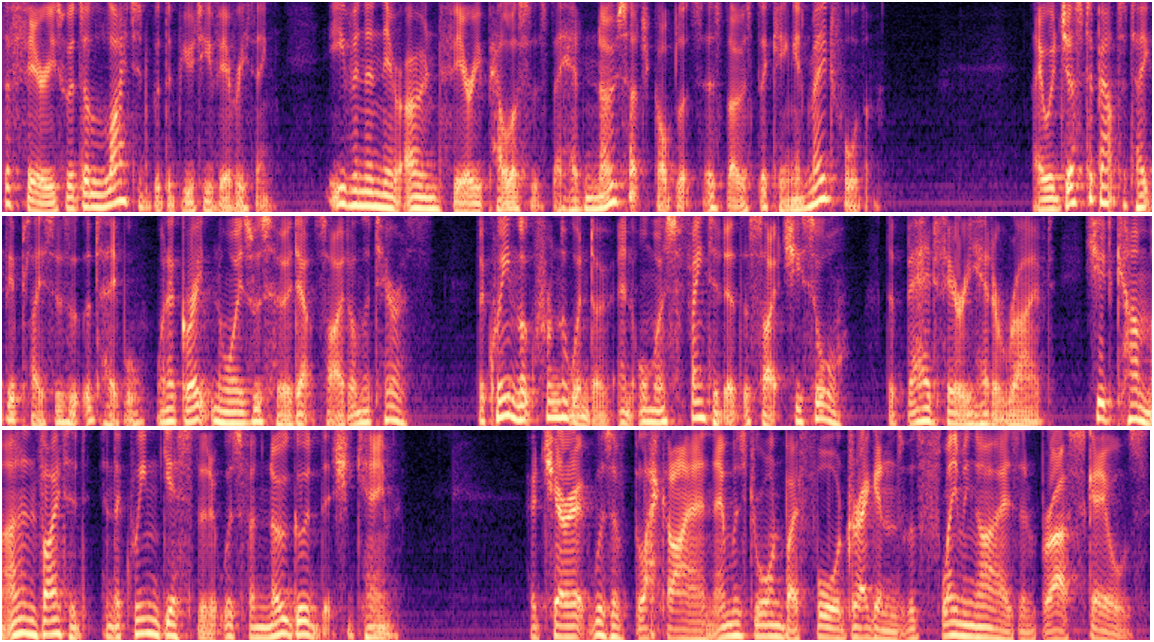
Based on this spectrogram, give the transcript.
The fairies were delighted with the beauty of everything, even in their own fairy palaces, they had no such goblets as those the king had made for them. They were just about to take their places at the table when a great noise was heard outside on the terrace. The queen looked from the window and almost fainted at the sight she saw. The bad fairy had arrived. She had come uninvited, and the queen guessed that it was for no good that she came. Her chariot was of black iron and was drawn by four dragons with flaming eyes and brass scales.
